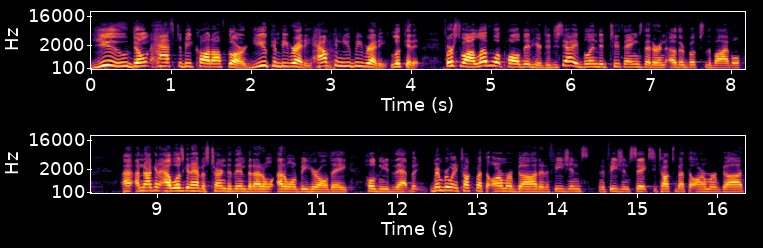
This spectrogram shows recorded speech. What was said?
You don't have to be caught off guard. You can be ready. How can you be ready? Look at it. First of all, I love what Paul did here. Did you see how he blended two things that are in other books of the Bible? I, am not gonna, I was going to have us turn to them, but I don't, I don't want to be here all day holding you to that. But remember when he talked about the armor of God in Ephesians, in Ephesians 6, he talks about the armor of God.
